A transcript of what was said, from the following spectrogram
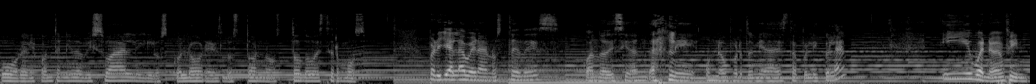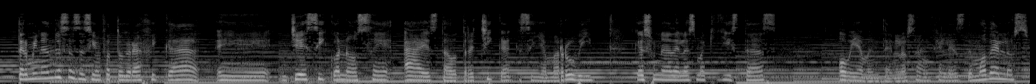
por el contenido visual y los colores, los tonos, todo es hermoso. Pero ya la verán ustedes cuando decidan darle una oportunidad a esta película. Y bueno, en fin, terminando esa sesión fotográfica, eh, Jessie conoce a esta otra chica que se llama Ruby, que es una de las maquillistas, obviamente en Los Ángeles, de modelos.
